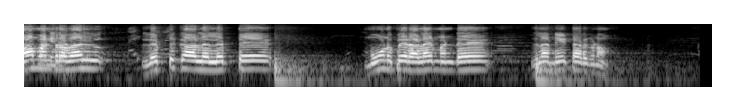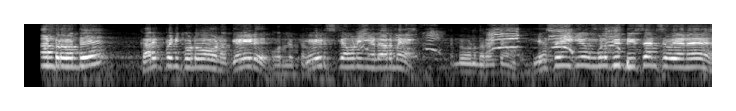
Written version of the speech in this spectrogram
காமன் ட்ரவல் லெஃப்ட் காலில் லெஃப்ட்டு மூணு பேர் அலைன்மெண்ட்டு இதெல்லாம் நீட்டாக இருக்கணும். வந்து கரெக்ட் பண்ணி கொண்டு போகணும். கைடு ஒரு லெஃப்ட் கைட்ஸ் கவனிங்க எல்லாருமே ரைட் எஸ்ஐக்கு உங்களுக்கு டிஸ்டன்ஸ் வேணும்.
